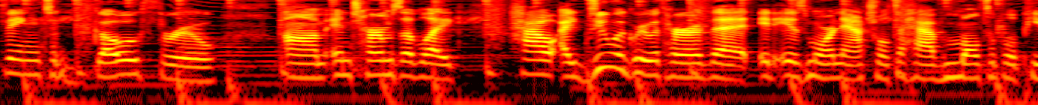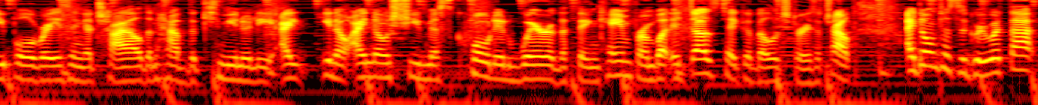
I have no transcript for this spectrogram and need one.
thing to go through um, in terms of like how I do agree with her that it is more natural to have multiple people raising a child and have the community. I, you know, I know she misquoted where the thing came from, but it does take a village to raise a child. I don't disagree with that,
